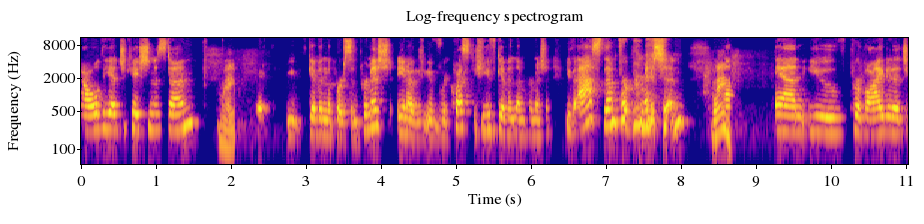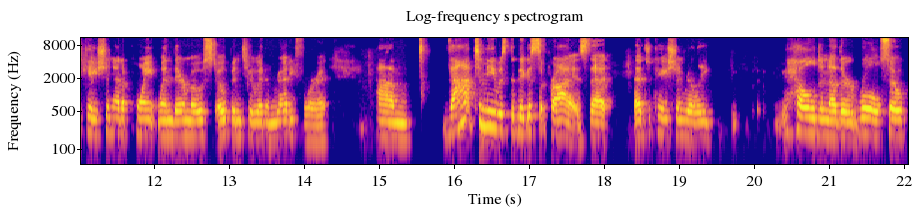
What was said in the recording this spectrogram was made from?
how the education is done. Right. You've given the person permission. You know, you've requested, you've given them permission. You've asked them for permission. Right. Um, and you've provided education at a point when they're most open to it and ready for it. Um, that to me was the biggest surprise that education really held another role. So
